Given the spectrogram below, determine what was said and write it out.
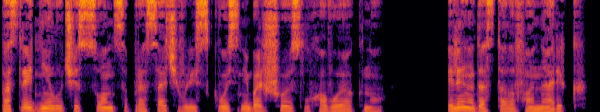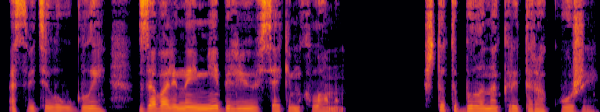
Последние лучи солнца просачивались сквозь небольшое слуховое окно. Елена достала фонарик, осветила углы, заваленные мебелью и всяким хламом. Что-то было накрыто рогожей,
